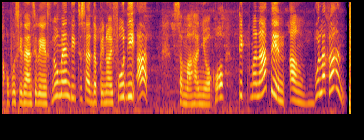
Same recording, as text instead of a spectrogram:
Ako po si Nancy Reyes Lumen dito sa The Pinoy Foodie at samahan niyo ako, tikman natin ang Bulacan!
